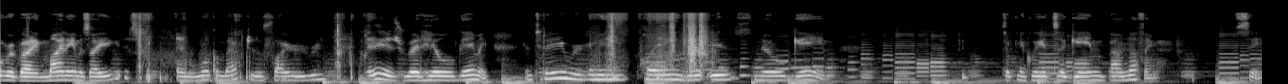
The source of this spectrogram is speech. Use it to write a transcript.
everybody, my name is Aegis, and welcome back to the Fiery Ring. It is Red Hill Gaming, and today we're going to be playing There Is No Game. Technically it's a game about nothing. Let's see.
